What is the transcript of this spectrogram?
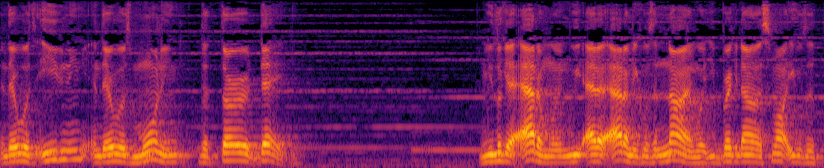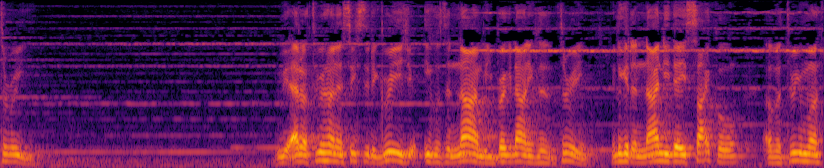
and there was evening, and there was morning the third day. When you look at Adam, when we added Adam equals a 9, when you break it down to small equals a 3. When you add up 360 degrees equals a 9, when you break it down equals a 3. You look at the 90 day cycle of a 3 month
